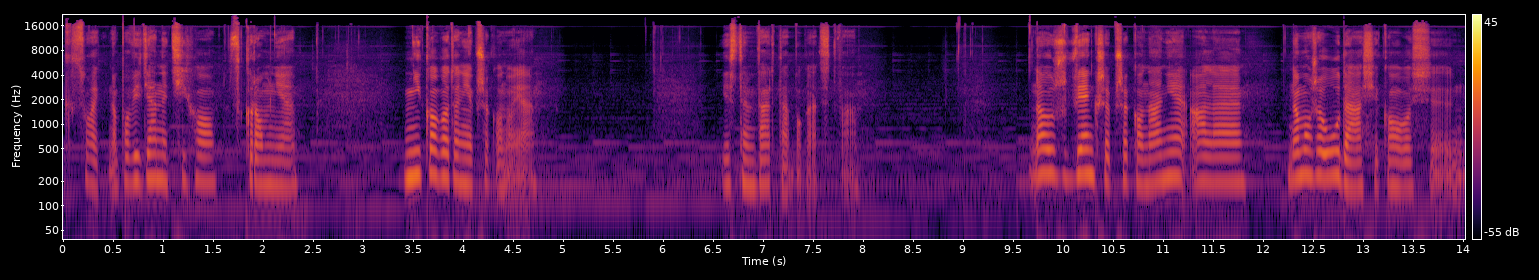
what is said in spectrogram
Tak, słuchaj, no powiedziane cicho, skromnie. Nikogo to nie przekonuje. Jestem warta bogactwa. No już większe przekonanie, ale no może uda się kogoś y,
